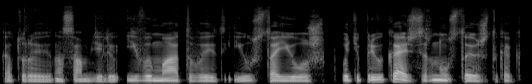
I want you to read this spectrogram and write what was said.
который на самом деле и выматывает, и устаешь, хоть и привыкаешь, все равно устаешь. Это как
